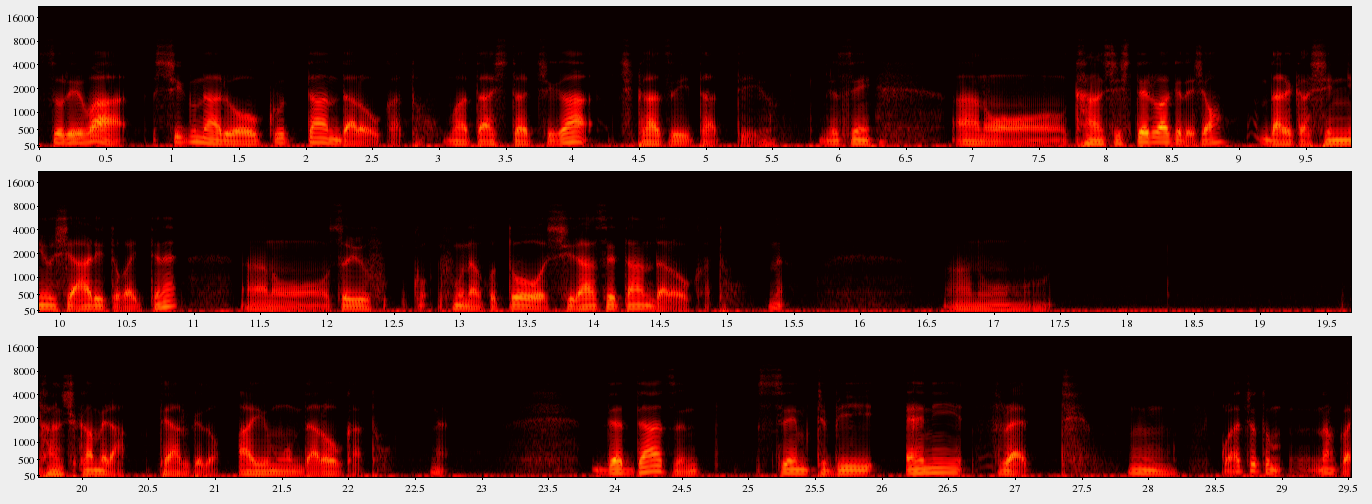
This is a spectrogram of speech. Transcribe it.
それはシグナルを送ったんだろうかと。私たちが近づいたっていう。要するに、あの、監視してるわけでしょ？誰か侵入者ありとか言ってね。あの、そういうふうなことを知らせたんだろうかと。ね。あの、監視カメラってあるけど、ああいうもんだろうかと。ね。There doesn't seem to be any threat. うん。これはちょっとなんか、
